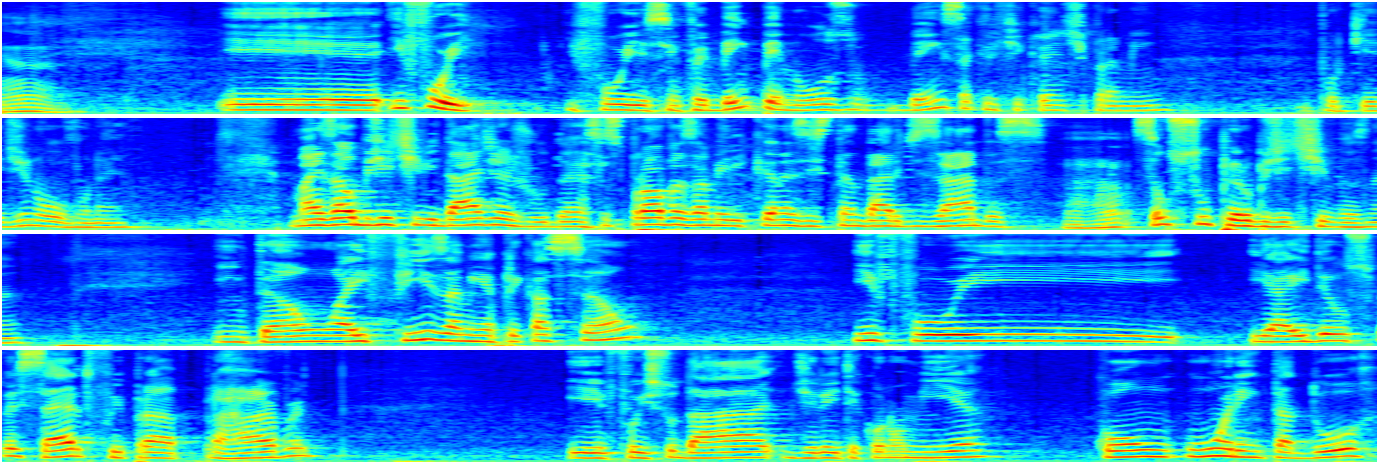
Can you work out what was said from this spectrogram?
é. E, e fui. E fui, assim, foi bem penoso, bem sacrificante para mim. Porque, de novo, né? Mas a objetividade ajuda. Essas provas americanas estandardizadas Aham. são super objetivas, né? Então, aí fiz a minha aplicação e fui. E aí deu super certo. Fui para Harvard e fui estudar Direito e Economia com um orientador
